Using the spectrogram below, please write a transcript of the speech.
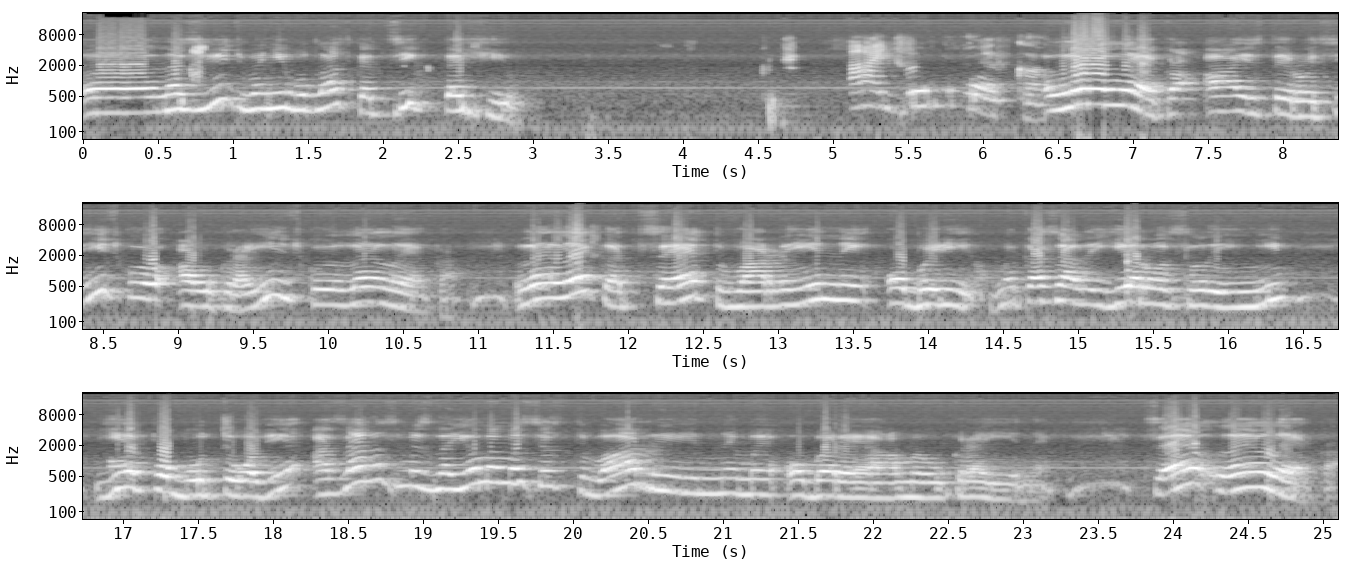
е, назвіть мені, будь ласка, цих птахів. Айбека. Лелека аїсти російською, а українською лелека. Лелека це тваринний оберіг. Ми казали, є рослинні, є побутові, а зараз ми знайомимося з тваринними оберегами України. Це лелека.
